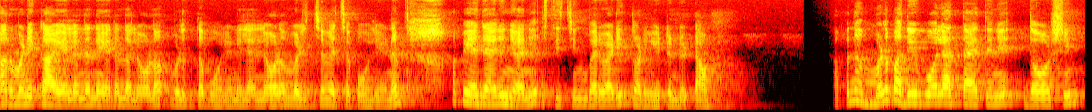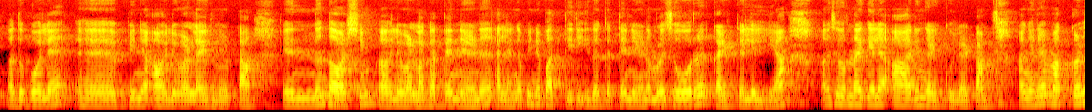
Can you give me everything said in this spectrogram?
ആറു മണിയൊക്കെ ആയാൽ തന്നെ നേരെ നല്ലോണം വെളുത്ത പോലെയാണ് നല്ലോണം വെളിച്ചം വെച്ച പോലെയാണ്. അപ്പോൾ ഏതായാലും ഞാൻ സ്റ്റിച്ചിങ് പരിപാടി തുടങ്ങിയിട്ടുണ്ട് കേട്ടോ അപ്പം നമ്മൾ പതിവ് പോലെ അത്തായത്തിന് ദോശയും അതുപോലെ പിന്നെ അവലുവെള്ളമായിരുന്നു കേട്ടോ എന്നും ദോശയും അവലുവെള്ളമൊക്കെ തന്നെയാണ്. അല്ലെങ്കിൽ പിന്നെ പത്തിരി ഇതൊക്കെ തന്നെയാണ്. നമ്മൾ ചോറ് കഴിക്കലില്ല. ചോറുണ്ടാക്കിയാൽ ആരും കഴിക്കില്ല കേട്ടോ അങ്ങനെ മക്കൾ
